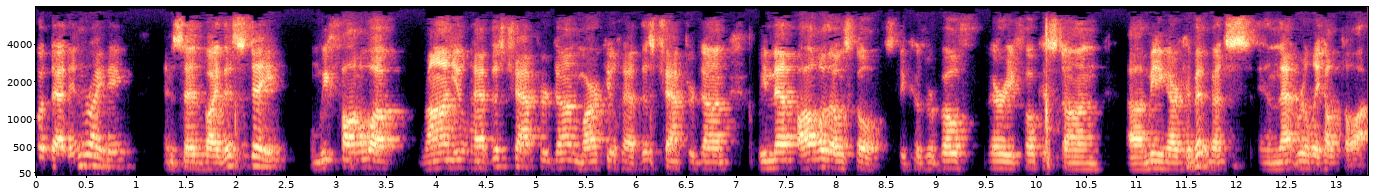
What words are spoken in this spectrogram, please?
put that in writing and said by this date, when we follow up, Ron, you'll have this chapter done. Mark, you'll have this chapter done. We met all of those goals because we're both very focused on uh, meeting our commitments, and that really helped a lot.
